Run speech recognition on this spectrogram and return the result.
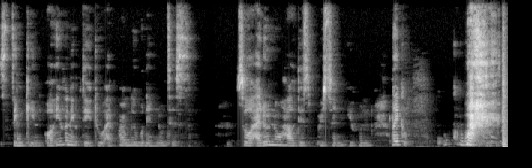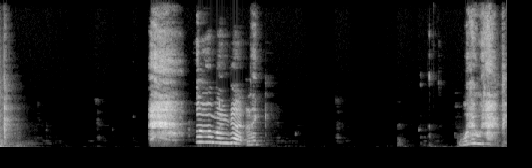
stinking, or even if they do, I probably wouldn't notice. So I don't know how this person even like why. oh god! Like, why would I be?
